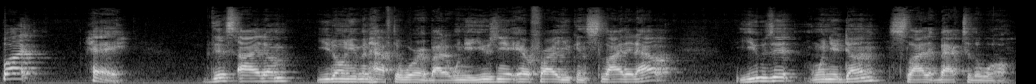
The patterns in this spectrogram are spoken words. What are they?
But hey, this item, you don't even have to worry about it. When you're using your air fryer, you can slide it out, use it. When you're done, slide it back to the wall.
